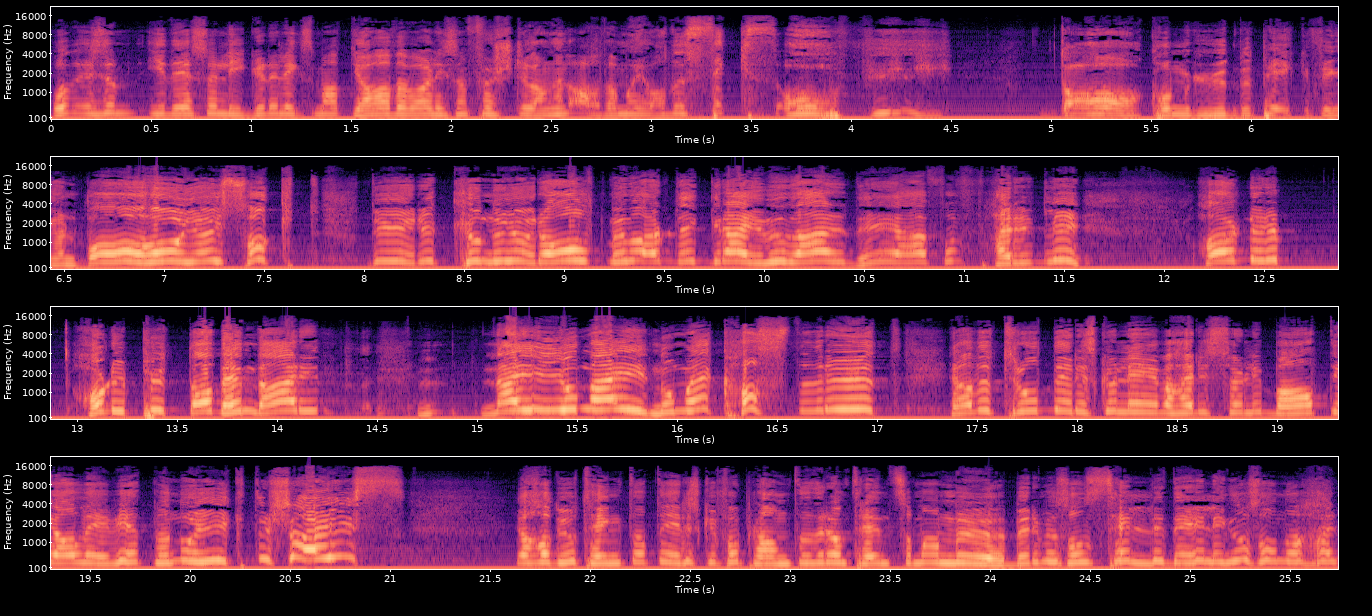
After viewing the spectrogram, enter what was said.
Og liksom, I det så ligger det liksom at ja, det var liksom første gangen Adam og Eva hadde sex. Å, fy! Da kom Gud med pekefingeren. 'Hva har jeg sagt?' 'Dere kunne gjøre alt, men det greiene der, det er forferdelig.' 'Har, dere, har du putta den der i Nei og nei, nå må jeg kaste dere ut! Jeg hadde trodd dere skulle leve her i sølibat i all evighet, men nå gikk det skeis! Jeg hadde jo tenkt at dere skulle forplante dere omtrent som amøber med sånn celledeling og sånn. Og her.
